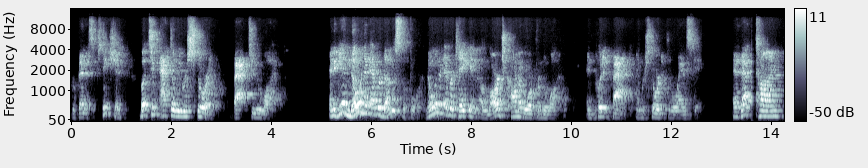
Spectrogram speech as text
prevent its extinction, but to actively restore it back to the wild. And again, no one had ever done this before. No one had ever taken a large carnivore from the wild and put it back and restored it to the landscape. And at that time,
